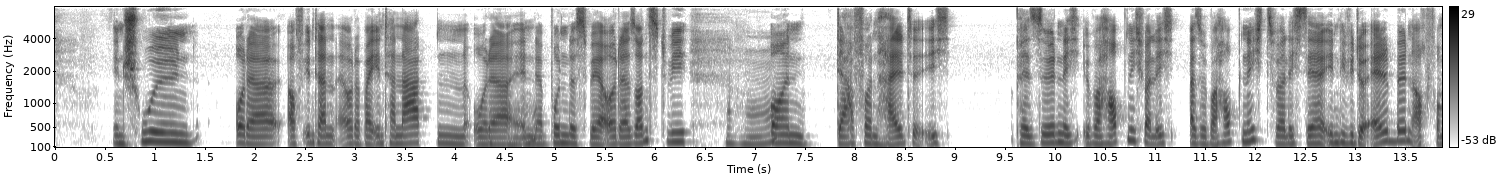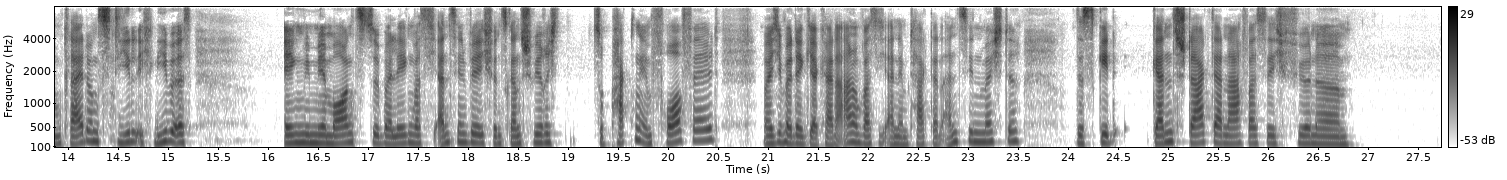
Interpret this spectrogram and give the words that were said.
in Schulen oder, auf Intern oder bei Internaten oder mhm. in der Bundeswehr oder sonst wie. Mhm. Und davon halte ich persönlich überhaupt nicht, weil ich, also überhaupt nichts, weil ich sehr individuell bin, auch vom Kleidungsstil. Ich liebe es, irgendwie mir morgens zu überlegen, was ich anziehen will. Ich finde es ganz schwierig zu packen im Vorfeld, weil ich immer denke, ja, keine Ahnung, was ich an dem Tag dann anziehen möchte. Das geht ganz stark danach, was ich für eine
